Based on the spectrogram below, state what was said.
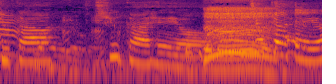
축하 축하해요 축하해요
